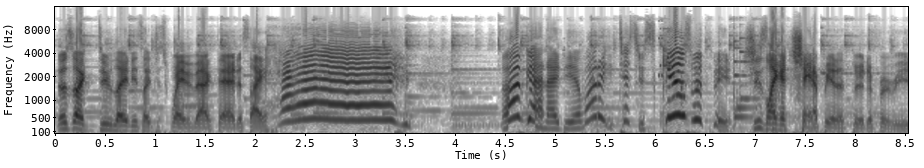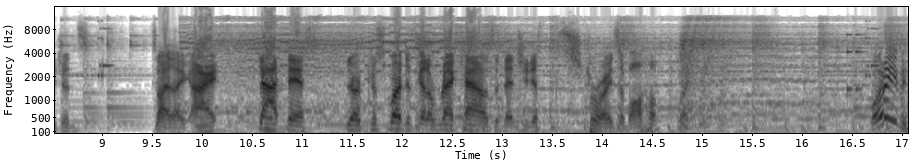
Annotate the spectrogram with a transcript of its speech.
There's like two ladies like just waving back there, just like, hey. I've got an idea. Why don't you test your skills with me? She's like a champion in three different regions. So I like, all right, got this. Yo, Kasmud is gonna wreck house, and then she just destroys them all. like, what do I even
